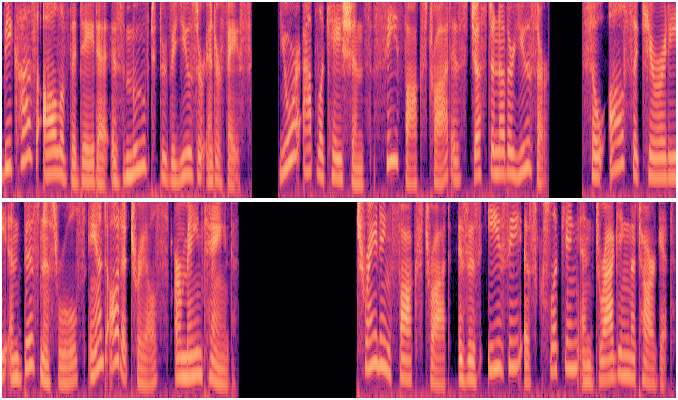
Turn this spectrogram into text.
Because all of the data is moved through the user interface, your applications see Foxtrot as just another user, so all security and business rules and audit trails are maintained. Training Foxtrot is as easy as clicking and dragging the target.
